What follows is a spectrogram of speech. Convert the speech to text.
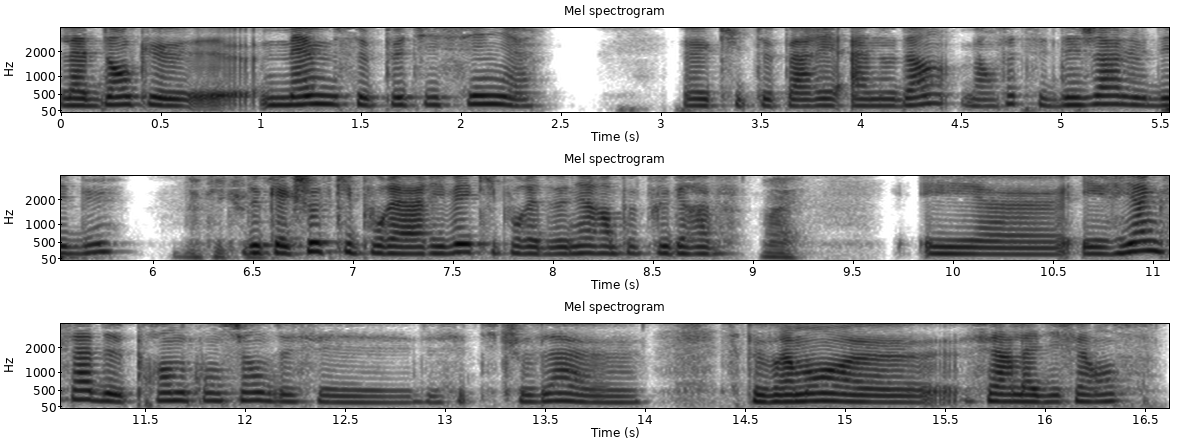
là-dedans que même ce petit signe euh, qui te paraît anodin, bah en fait, c'est déjà le début De quelque chose. de quelque chose qui pourrait arriver, qui pourrait devenir un peu plus grave. Ouais. Et, euh, et rien que ça, de prendre conscience de ces, de ces petites choses-là, euh, ça peut vraiment euh, faire la différence.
